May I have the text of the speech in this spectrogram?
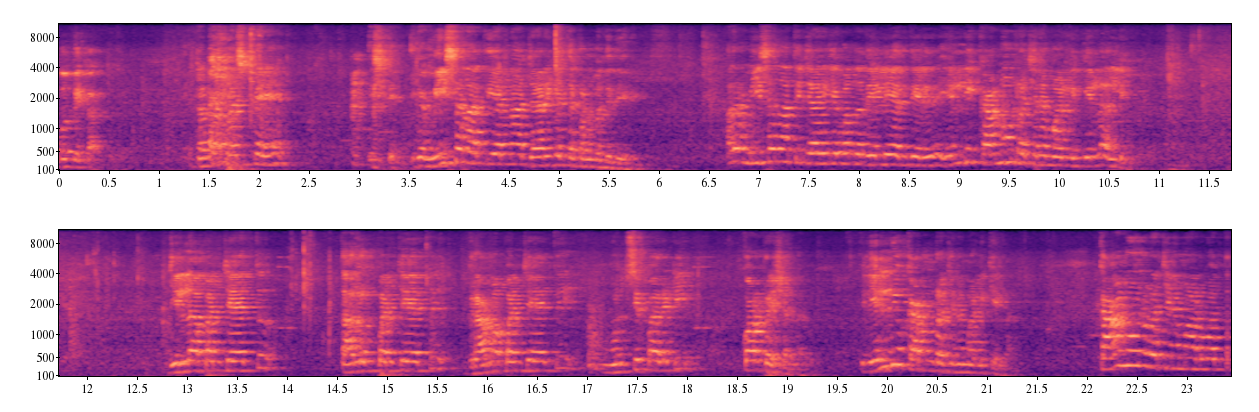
ಒಪ್ಪಬೇಕಾಗ್ತದೆ ನನ್ನ ಪ್ರಶ್ನೆ ಇಷ್ಟೇ. ಈಗ ಮೀಸಲಾತಿಯನ್ನ ಜಾರಿಗೆ ತಗೊಂಡು ಬಂದಿದ್ದೀರಿ. ಆದ್ರೆ ಮೀಸಲಾತಿ ಜಾರಿಗೆ ಬಂದದ್ದು ಎಲ್ಲಿ ಅಂತ ಹೇಳಿದ್ರೆ ಎಲ್ಲಿ ಕಾನೂನು ರಚನೆ ಮಾಡಲಿಕ್ಕಿಲ್ಲ ಅಲ್ಲಿ. ಜಿಲ್ಲಾ ಪಂಚಾಯತ್ ತಾಲೂಕ್ ಪಂಚಾಯತ್ ಗ್ರಾಮ ಪಂಚಾಯತ್ ಮುನ್ಸಿಪಾಲಿಟಿ, ಕಾರ್ಪೊರೇಷನ್. ಇಲ್ಲಿ ಎಲ್ಲಿಯೂ ಕಾನೂನು ರಚನೆ ಮಾಡಲಿಕ್ಕಿಲ್ಲ ಕಾನೂನು ರಚನೆ ಮಾಡುವಂತ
